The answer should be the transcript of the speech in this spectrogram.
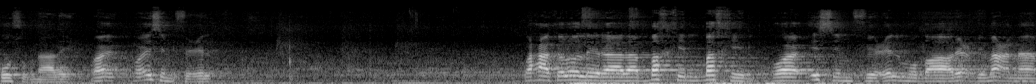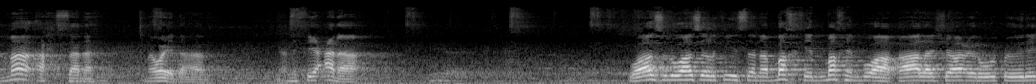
kuu sugnaaday waa isim ficil waxaa kaloo la yidhaahdaa bakin bakin waa isim ficil mudaaric bimacnaa maa axsana na way dhahaan yani fiicana. Waaslu asalkiisana bakin bakin buu ah qaala shaaciru wuxuu yidhi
